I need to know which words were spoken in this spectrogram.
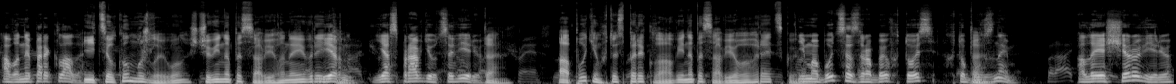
А вони переклали. І цілком можливо, що він написав його на єврейській. Вірно. Я справді у це вірю. Так. А потім хтось переклав і написав його грецькою. І, мабуть, це зробив хтось, хто був з ним. Але я щиро вірю,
